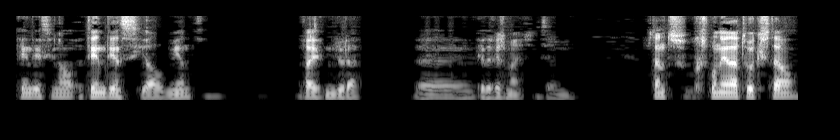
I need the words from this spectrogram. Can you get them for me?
tendencial, tendencialmente vai melhorar uh, cada vez mais. Portanto, respondendo à tua questão,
